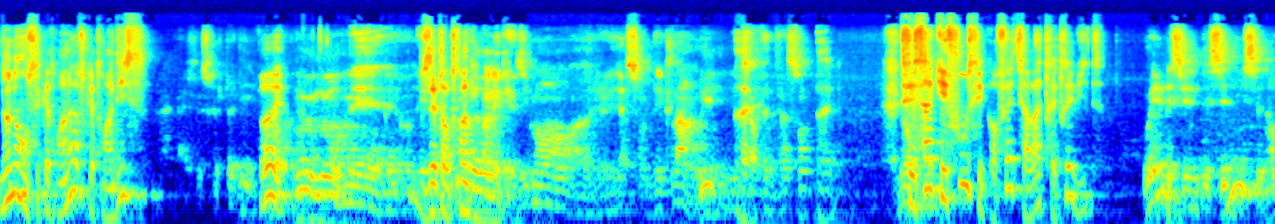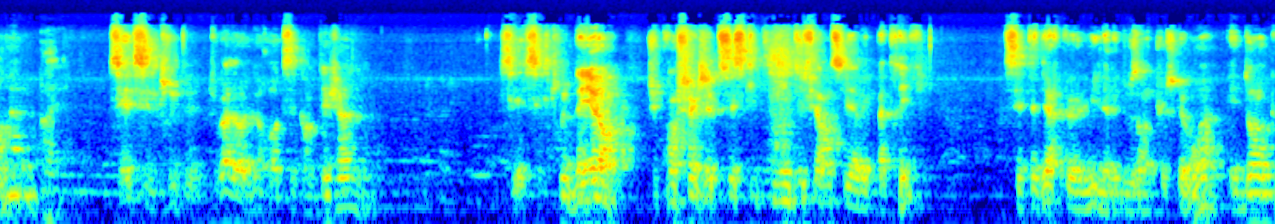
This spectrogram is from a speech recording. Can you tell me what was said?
Non, non, c'est 89, 90. C'est ce que je te dis. Ouais. Nous, nous on, est, on Vous est- êtes en train de- On est quasiment, euh, j'allais dire, sur le déclin, oui, d'une Ouais. certaine façon. Ouais. C'est ça qui est fou, c'est qu'en fait, ça va très très vite. Oui, mais c'est une décennie, c'est normal. C'est le truc, tu vois, le, le rock, c'est quand t'es jeune. C'est c'est le truc, d'ailleurs, tu prends chaque. C'est ce qui nous différencie avec Patrick. C'est-à-dire que lui, il avait 12 ans de plus que moi. Et donc,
